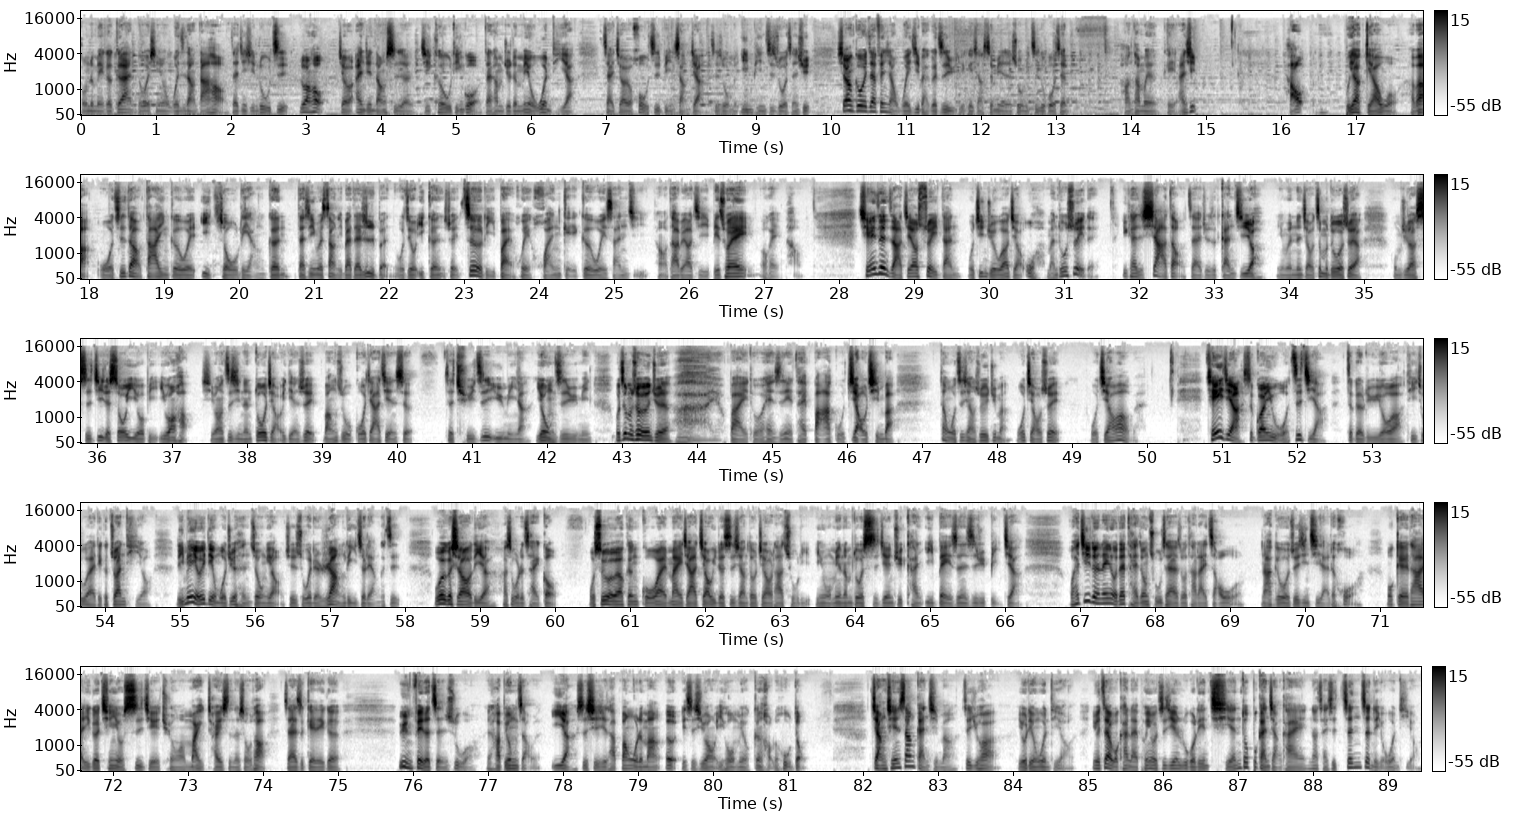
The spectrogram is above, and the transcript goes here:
我们的每个个案都会先用文字档打好，再进行录制，录完后交由案件当事人及客户听过，但他们觉得没有问题啊，再交由后制并上架。这是我们音频制作的程序。希望各位在分享维基百科之余，也可以向身边人说明制作过程，好让他们可以安心。好，不要屌我，好不好？我知道答应各位一周两更，但是因为上礼拜在日本，我只有一更，所以这礼拜会还给各位三集。好，大家不要急，别催。OK，好。前一阵子啊，接到税单，我惊觉我要缴哇，蛮多税的。一开始吓到，再就是感激啊，因为能缴这么多的税啊，我们就要实际的收益有比以往好，希望自己能多缴一点税，帮助国家建设。这取之于民啊，用之于民。我这么说，有人觉得，哎呦，拜托，Hans 你也太八股矫情吧？但我只想说一句嘛，我缴税，我骄傲吧。前一集啊，是关于我自己啊。这个旅游啊提出来的一个专题哦，里面有一点我觉得很重要，就是所谓的让利这两个字。我有个小老弟啊，他是我的采购，我所有要跟国外卖家交易的事项都交他处理，因为我没有那么多时间去看 eBay，甚至是去比价。我还记得那天我在台中出差的时候，他来找我拿给我最近寄来的货，我给了他一个签有世界拳王 Mike Tyson 的手套，这还是给了一个运费的整数哦，让他不用找了。一啊是谢谢他帮我的忙，二也是希望以后我们有更好的互动。讲钱伤感情吗？这句话有点问题哦。因为在我看来，朋友之间如果连钱都不敢讲开，那才是真正的有问题哦。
